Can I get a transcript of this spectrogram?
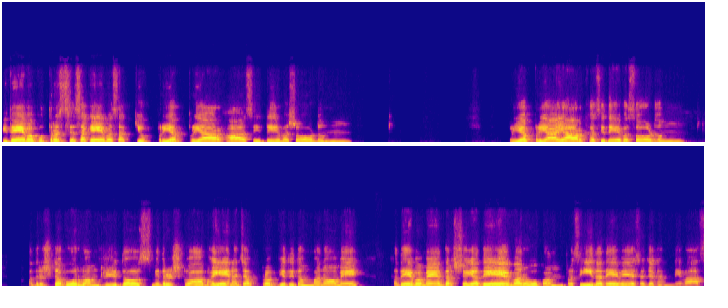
पितेव पुत्रस्य सखेव सख्युः प्रियप्रियार्हासि देवसोढुम्। प्रियप्रियायार्हसि देवसोढुम्। अदृष्टपूर्वं हृषितोऽस्मि दृष्ट्वा भयेन च प्रव्यथितं मनो मे तदेव मे दर्शय देवरूपं। प्रसीद देवेश जगन्निवास।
